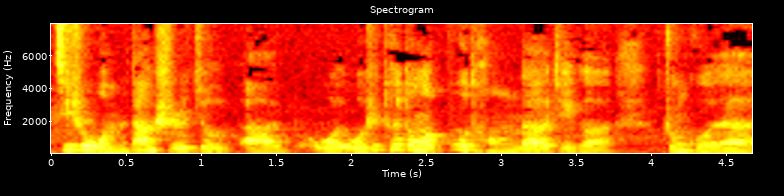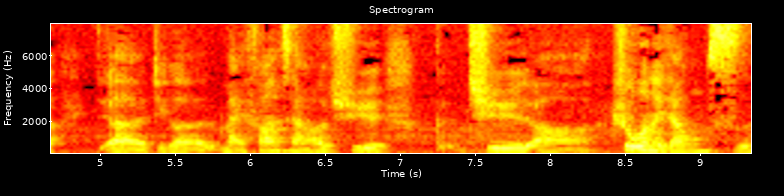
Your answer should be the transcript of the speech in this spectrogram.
其实我们当时就呃，我我是推动了不同的这个中国的呃这个买方想要去去呃收购那家公司，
